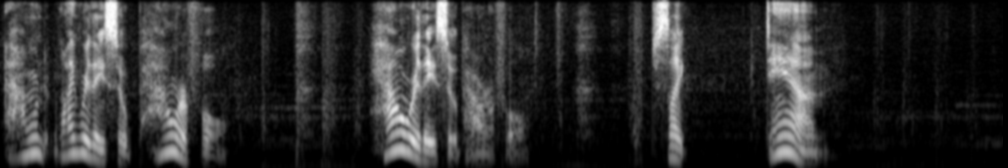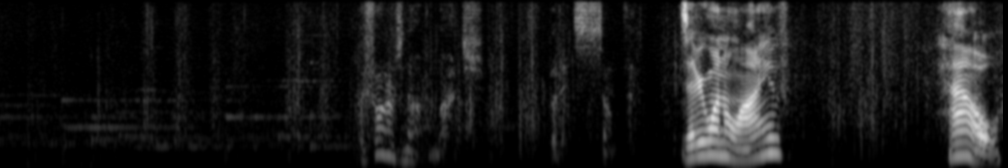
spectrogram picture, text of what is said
How, why were they so powerful? How were they so powerful? Just like, damn. The farm's not much, but it's something. Is everyone alive? How?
